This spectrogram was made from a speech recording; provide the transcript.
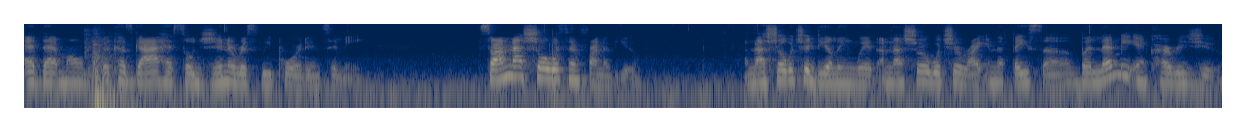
at that moment because God has so generously poured into me. So I'm not sure what's in front of you. I'm not sure what you're dealing with. I'm not sure what you're right in the face of. But let me encourage you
